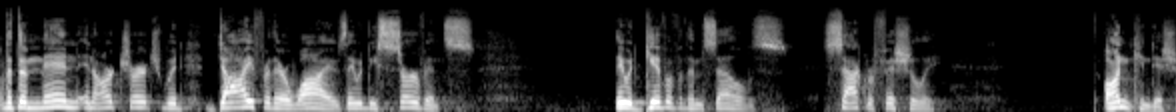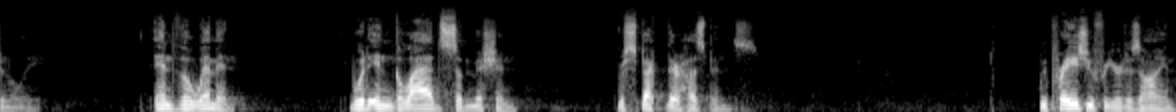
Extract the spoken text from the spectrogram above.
that the men in our church would die for their wives, they would be servants they would give of themselves sacrificially, unconditionally. And the women would, in glad submission, respect their husbands. We praise you for your design.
